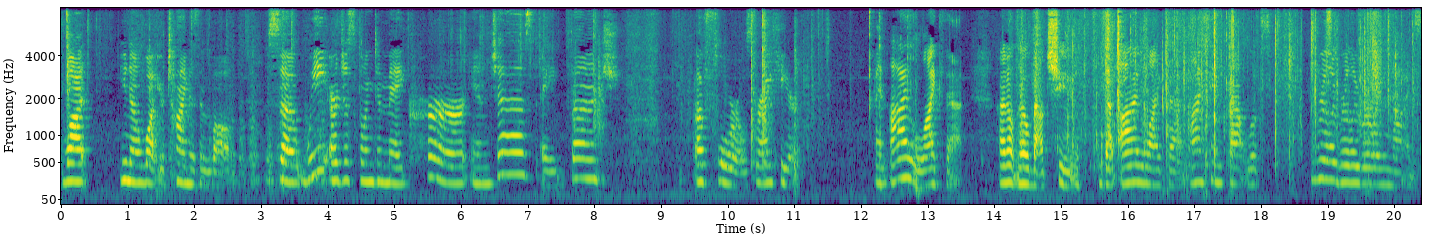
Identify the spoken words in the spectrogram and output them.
what, you know, what your time is involved. So we are just going to make her in just a bunch of florals right here. And I like that. I don't know about you, but I like that. I think that looks really, really, really nice.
